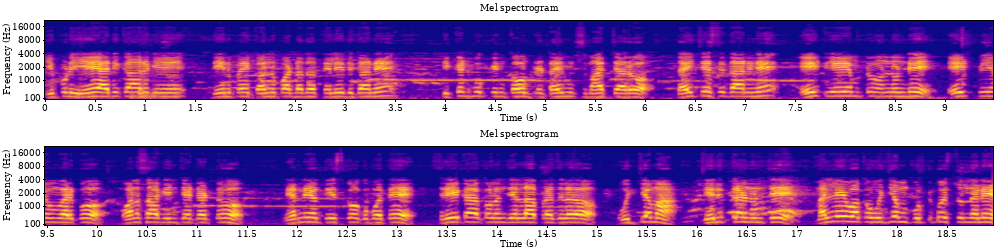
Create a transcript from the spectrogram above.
ఇప్పుడు ఏ అధికారికి దీనిపై కన్ను పడ్డదో తెలియదు కానీ టికెట్ బుకింగ్ కౌంటర్ టైమింగ్స్ మార్చారు. దయచేసి దానిని ఎయిట్ ఏఎం టు నుండి ఎయిట్ పిఎం వరకు కొనసాగించేటట్టు నిర్ణయం తీసుకోకపోతే శ్రీకాకుళం జిల్లా ప్రజల ఉద్యమ చరిత్ర నుంచి మళ్ళీ ఒక ఉద్యమం పుట్టుకొస్తుందని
